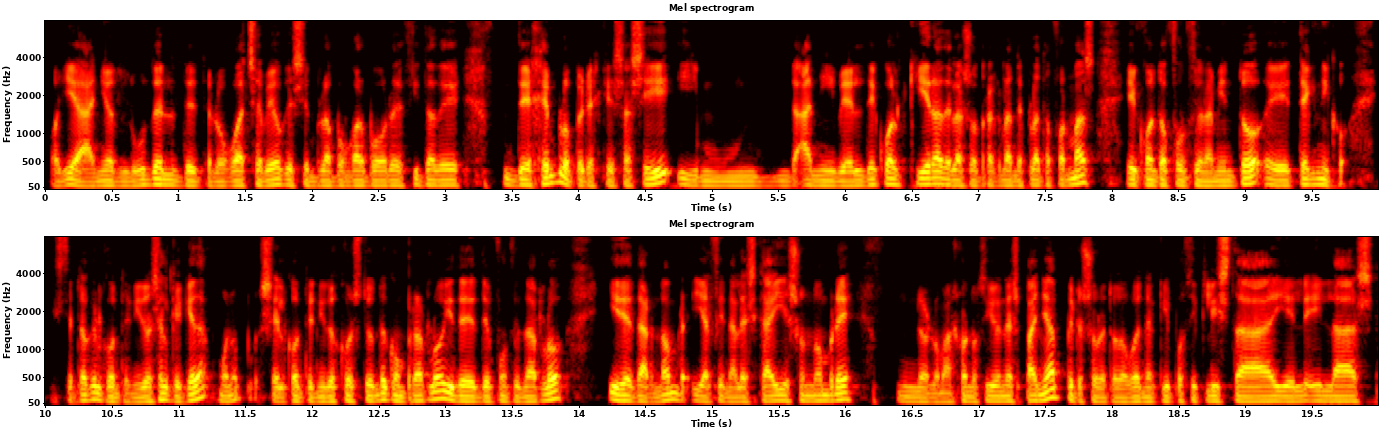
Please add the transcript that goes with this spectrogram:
oye, años luz del, desde luego HBO, que siempre la pongo al pobrecita de, de ejemplo, pero es que es así y mm, a nivel de cualquiera de las otras grandes plataformas en cuanto a funcionamiento eh, técnico. Es cierto que el contenido es el que queda. Bueno, pues el contenido es cuestión de comprarlo y de, funcionarlo y de dar nombre. Y al final Sky es un nombre, no es lo más conocido en España, pero sobre todo con el equipo ciclista y las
